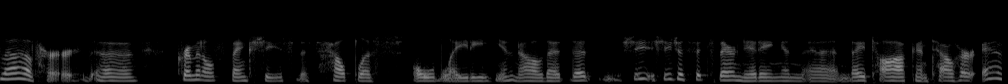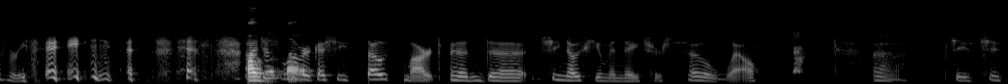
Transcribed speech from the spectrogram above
love her. Uh, criminals think she's this helpless old lady, you know, that that she she just sits there knitting and and they talk and tell her everything. I I just love her because she's so smart and uh, she knows human nature so well. Uh, she's she's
